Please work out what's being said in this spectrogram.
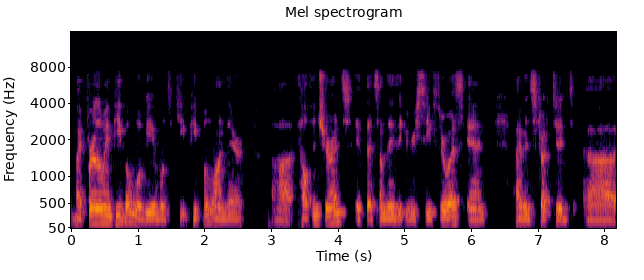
by furloughing people, we'll be able to keep people on their uh, health insurance if that's something that you receive through us. And I've instructed uh,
